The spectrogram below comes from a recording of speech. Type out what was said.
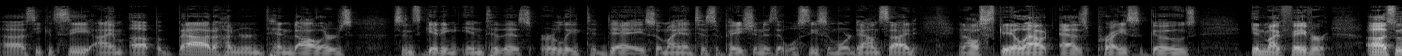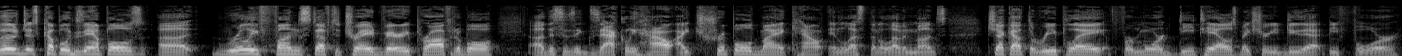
Uh, so you can see I'm up about $110 since getting into this early today. So my anticipation is that we'll see some more downside and I'll scale out as price goes in my favor. Uh, so those are just a couple examples. Uh, really fun stuff to trade, very profitable. Uh, this is exactly how I tripled my account in less than 11 months. Check out the replay for more details. Make sure you do that before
